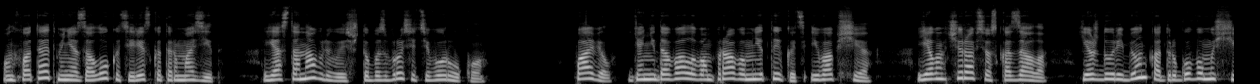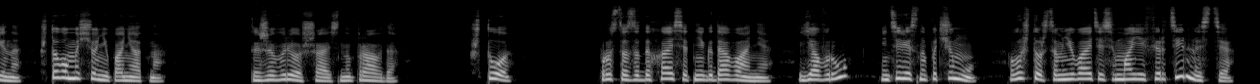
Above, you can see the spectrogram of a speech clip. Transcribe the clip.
Он хватает меня за локоть и резко тормозит. Я останавливаюсь, чтобы сбросить его руку. «Павел, я не давала вам права мне тыкать, и вообще. Я вам вчера все сказала. Я жду ребенка от другого мужчины. Что вам еще непонятно?» «Ты же врешь, Ась, ну правда». «Что?» Просто задыхаясь от негодования. «Я вру? Интересно, почему? Вы что ж, сомневаетесь в моей фертильности?»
